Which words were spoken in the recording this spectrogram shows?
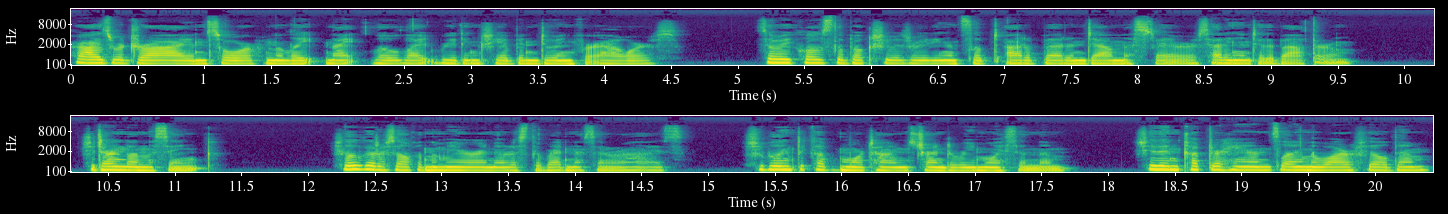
Her eyes were dry and sore from the late night low light reading she had been doing for hours. Zoe closed the book she was reading and slipped out of bed and down the stairs, heading into the bathroom. She turned on the sink. She looked at herself in the mirror and noticed the redness in her eyes. She blinked a couple more times, trying to remoisten them. She then cupped her hands, letting the water fill them.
